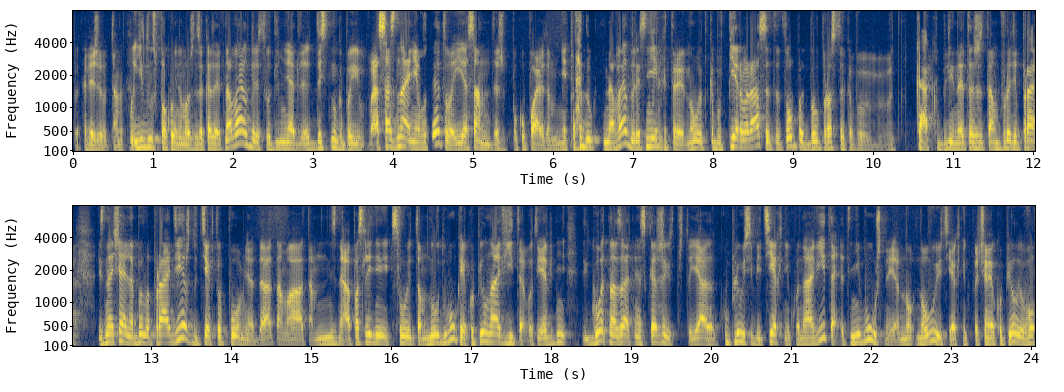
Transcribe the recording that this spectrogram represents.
опять же, вот, там еду спокойно спокойно можно заказать на Wildberries. Вот для меня для, ну, как бы, осознание вот этого, я сам даже покупаю там мне продукты на Wildberries некоторые, но вот как бы первый раз этот опыт был просто как бы, вот, как, блин, это же там вроде про, изначально было про одежду, те, кто помнят, да, там, а там, не знаю, а последний свой там ноутбук я купил на Авито. Вот я год назад мне скажи, что я куплю себе технику на Авито, это не бушно, я новую технику, причем я купил ее в,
